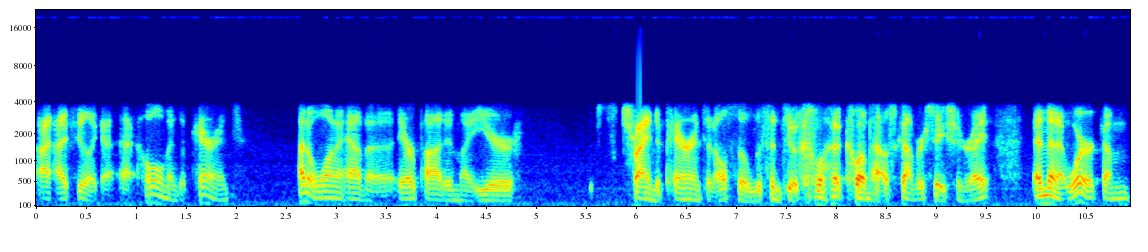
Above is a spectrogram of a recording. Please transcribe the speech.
I, I feel like at, at home as a parent, I don't want to have a AirPod in my ear, trying to parent and also listen to a, cl- a clubhouse conversation, right? And then at work, I'm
